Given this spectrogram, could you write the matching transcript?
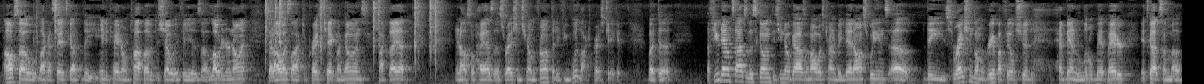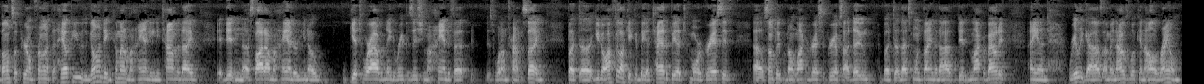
Also, like I said, it's got the indicator on top of it to show if it is uh, loaded or not. But I always like to press check my guns like that. It also has a serrations here on the front that if you would like to press check it. But uh, a few downsides of this gun, because you know, guys, I'm always trying to be dead honest with you. Uh, the serrations on the grip, I feel, should have been a little bit better. It's got some uh, bumps up here on front that help you. The gun didn't come out of my hand any time today. It didn't uh, slide out of my hand or, you know, get to where I would need to reposition my hand if that is what I'm trying to say. But, uh, you know, I feel like it could be a tad bit more aggressive. Uh, some people don't like aggressive grips. I do. But uh, that's one thing that I didn't like about it. And really, guys, I mean, I was looking all around,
